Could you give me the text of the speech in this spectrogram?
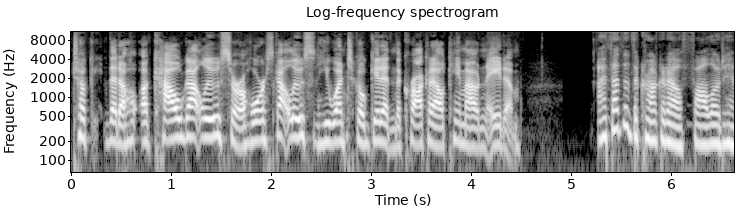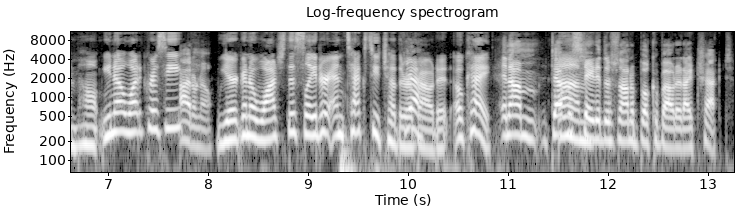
took that a, a cow got loose or a horse got loose, and he went to go get it, and the crocodile came out and ate him. I thought that the crocodile followed him home. You know what, Krissy? I don't know. We are going to watch this later and text each other Yeah. about it. Okay. And I'm devastated. there's not a book about it. I checked.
